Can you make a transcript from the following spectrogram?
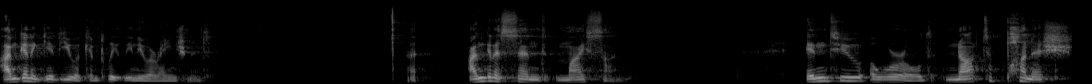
I'm going to give you a completely new arrangement. Uh, I'm going to send my son into a world not to punish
